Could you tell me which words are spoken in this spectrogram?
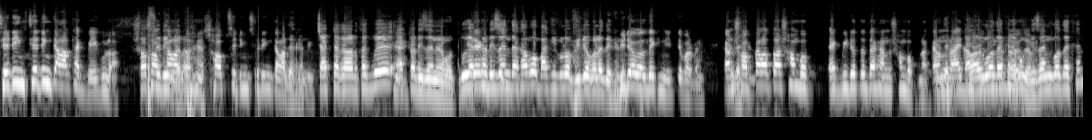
সেটিং সেটিং কালার থাকবে এগুলা। সব colour। হ্যাঁ সব সেটিং সেটিং কালার দেখেন চারটা কালার থাকবে হ্যাঁ। একটা ডিজাইনের মধ্যে। দুই একটা ডিজাইন দেখাবো বাকিগুলো ভিডিও কলে দেখে ভিডিও কল দেখে নিতে পারবেন। কারণ সব কালার তো আর সম্ভব এক ভিডিওতে দেখানো সম্ভব না কারণ রাত কালারগুলো দেখেন এবং যাবে। ডিজাইনগুলো দেখেন।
